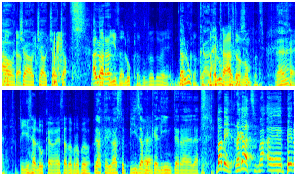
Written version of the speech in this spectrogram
da Lucca. ciao, ciao, ciao, ciao. Allora, da Pisa, Lucca, do- dove? Da Lucca, Beh, da Lucca, tra l'altro non. Eh? eh, Pisa, Lucca non è stato proprio No, ti è rimasto il Pisa Eh. perché l'Inter. è la- Va bene, ragazzi, ma eh, per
